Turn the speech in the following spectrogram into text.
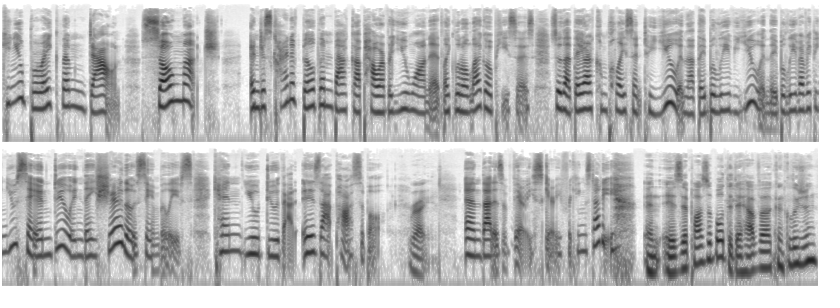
can you break them down so much and just kind of build them back up however you want it, like little Lego pieces, so that they are complacent to you and that they believe you and they believe everything you say and do and they share those same beliefs? Can you do that? Is that possible? Right. And that is a very scary freaking study. And is it possible? Did they have a conclusion?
